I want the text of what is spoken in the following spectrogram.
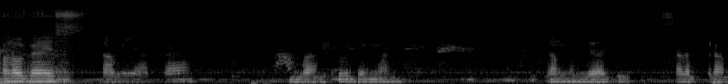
halo guys kami akan membantu dengan menjadi selebgram.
